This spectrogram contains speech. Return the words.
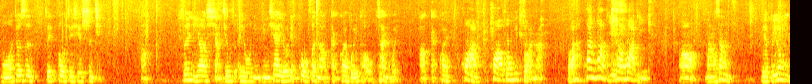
魔就是这做这些事情，啊，所以你要想清楚。哎呦，你你现在有点过分了，赶快回头忏悔，啊，赶快话话锋一转呐，啊，换话题换话题，啊，马上也不用，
